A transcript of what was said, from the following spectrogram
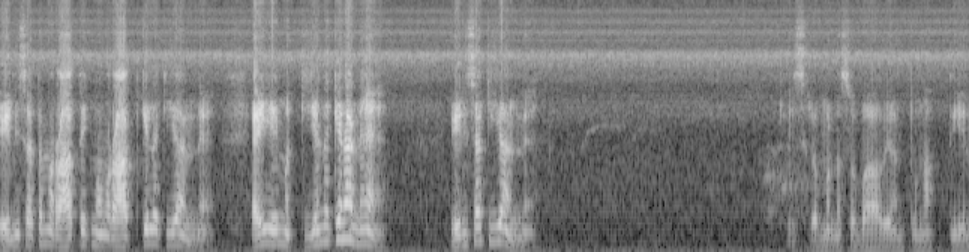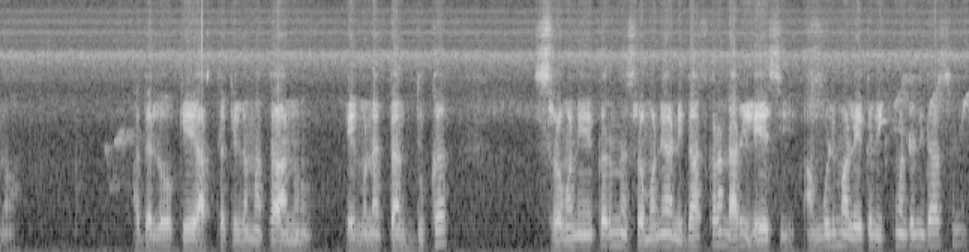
ඒ නිසා තමයි රාතෙක් මම රාත් කියලා කියන්නේ. ඇයි එහෙම කියන කෙනා නැහැ. ඒ නිසා කියන්නේ. ඒ ශ්‍රමණ ස්වභාවයන් තුනක් තියෙනවා. අද ලෝකයේ අත්කල මත අනු එහෙම නැත්නම් දුක ශ්‍රවණය කරන ශ්‍රමණයා නිදාස් කරන්න හරි ලේසි. අඟුලිමාල ඒක නික්මන්ට නිදාස්නේ.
